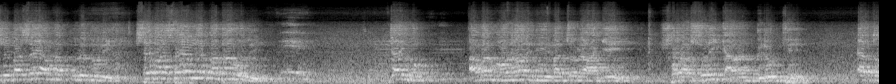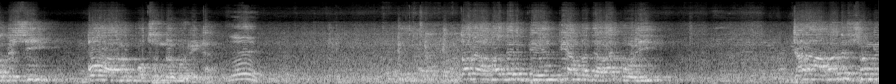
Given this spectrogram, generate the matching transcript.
সে ভাষায় আমরা তুলে ধরি, সে ভাষায় আমরা কথা বলি। যাই হোক, আমার মনে হয় নির্বাচনের আগে সরাসরি কারোর বিরুদ্ধে এত বেশি বলা আমি পছন্দ করি না। তবে আমাদের বিএনপি আমরা যারা করি, যারা আমাদের সঙ্গে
